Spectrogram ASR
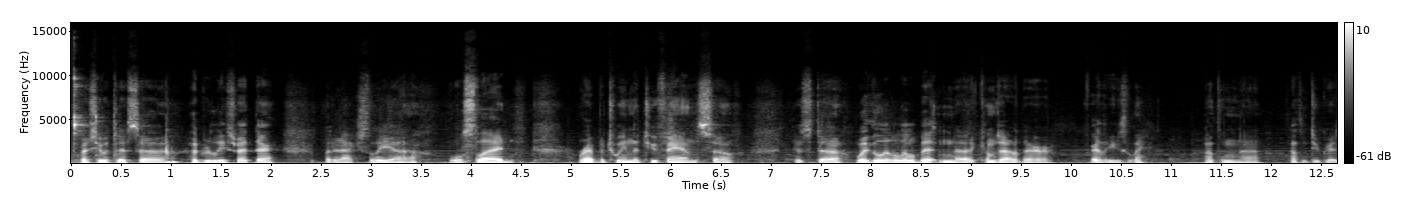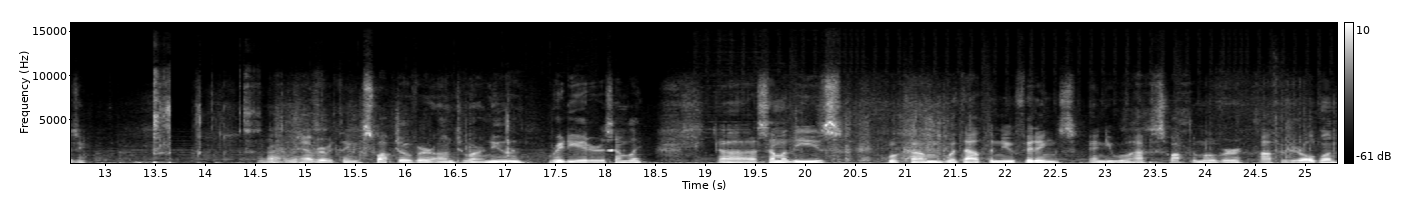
especially with this uh, hood release right there, but it actually uh, will slide right between the two fans, so just uh, wiggle it a little bit and uh, it comes out of there fairly easily. Nothing, uh, nothing too crazy. All right, we have everything swapped over onto our new radiator assembly. Uh, some of these will come without the new fittings and you will have to swap them over off of your old one.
